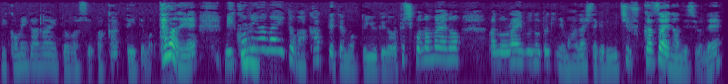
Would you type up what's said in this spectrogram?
見込みがないと分かっていても。ただね、見込みがないと分かっててもって言うけど、私この前のあのライブの時にも話したけど、うち復活愛なんですよね。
